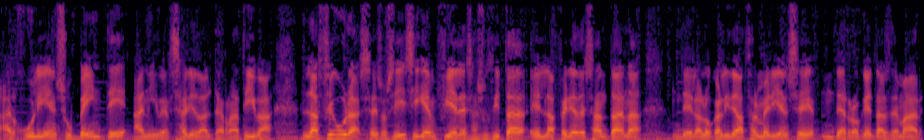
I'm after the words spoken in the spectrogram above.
al Juli en su 20 aniversario de alternativa. Las figuras, eso sí, siguen fieles a su cita en la Feria de Santa Ana de la localidad almeriense de Roquetas de Mar.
